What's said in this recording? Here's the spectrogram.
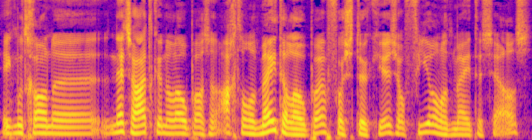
ik moet gewoon eh, net zo hard kunnen lopen als een 800 meter loper voor stukjes of 400 meter zelfs.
